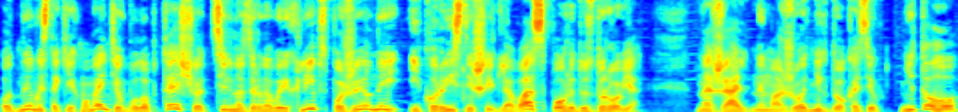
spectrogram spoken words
одним із таких моментів було б те, що цільнозерновий хліб споживний і корисніший для вас з погляду здоров'я. На жаль, нема жодних доказів ні того,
